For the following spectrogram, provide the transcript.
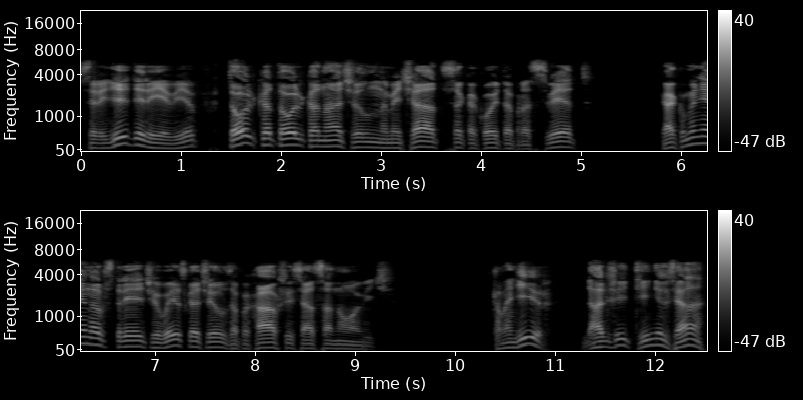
Среди деревьев только-только начал намечаться какой-то просвет, как мне навстречу выскочил запыхавшийся Асанович. — Командир, дальше идти нельзя.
